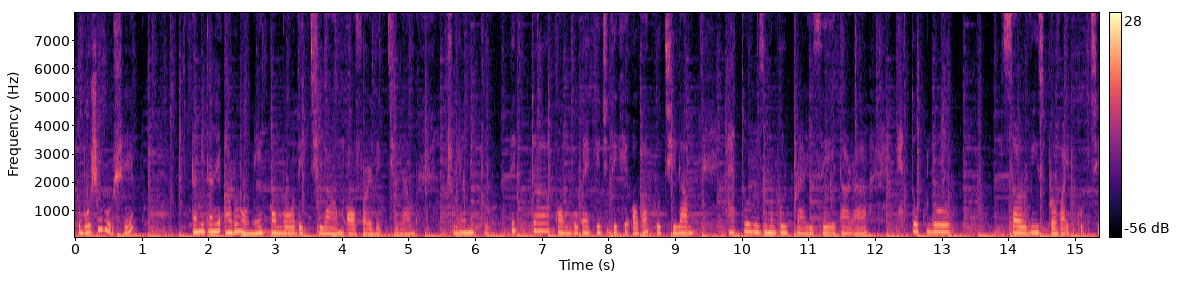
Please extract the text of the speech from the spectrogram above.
তো বসে বসে আমি তাদের আরও অনেক কম্বো দেখছিলাম অফার দেখছিলাম। আসলে আমি প্রত্যেকটা কম্বো প্যাকেজ দেখে অবাক হচ্ছিলাম। এত রিজনেবল প্রাইসে তারা এতগুলো সার্ভিস প্রোভাইড করছে।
